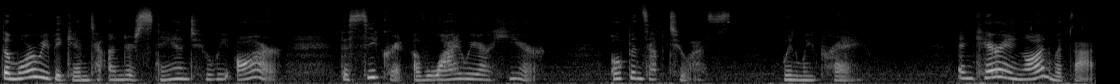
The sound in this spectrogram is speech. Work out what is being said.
The more we begin to understand who we are, the secret of why we are here opens up to us when we pray. And carrying on with that,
